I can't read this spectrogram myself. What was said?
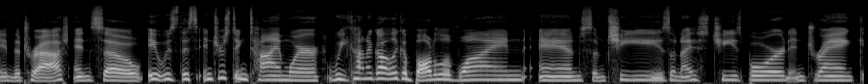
in the trash. And so it was this interesting time where we kind of got like a bottle of wine and some cheese, a nice cheese board, and drank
